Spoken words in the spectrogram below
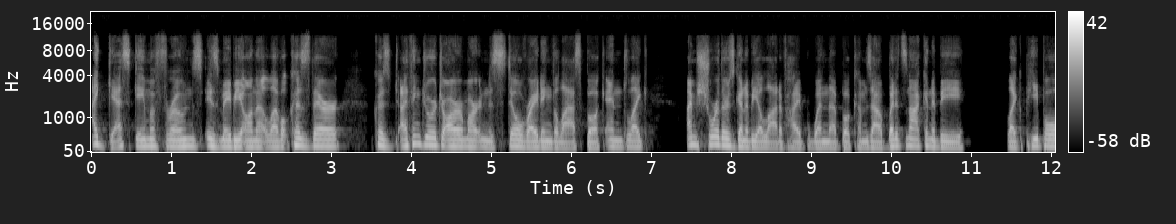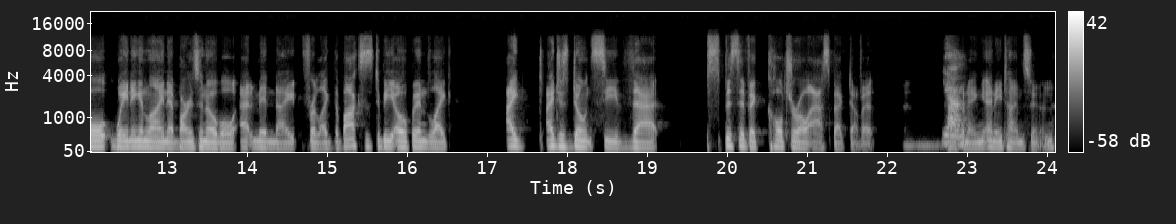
I guess Game of Thrones is maybe on that level because they're because I think George R. R. Martin is still writing the last book, and like I'm sure there's going to be a lot of hype when that book comes out, but it's not going to be like people waiting in line at Barnes and Noble at midnight for like the boxes to be opened. Like, I I just don't see that specific cultural aspect of it yeah. happening anytime soon.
